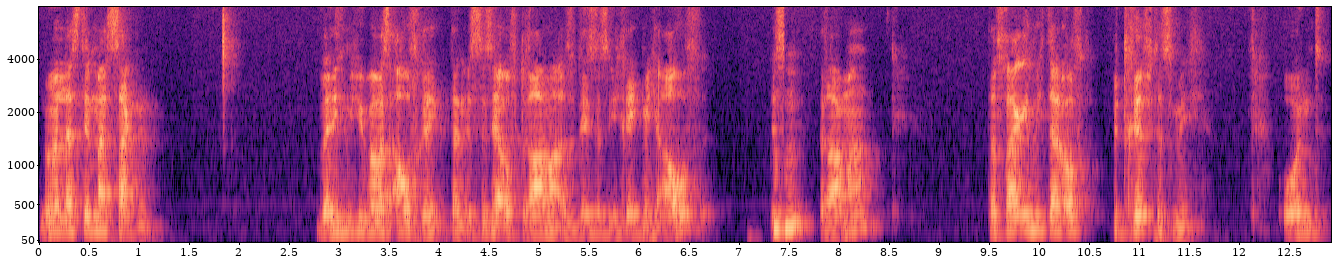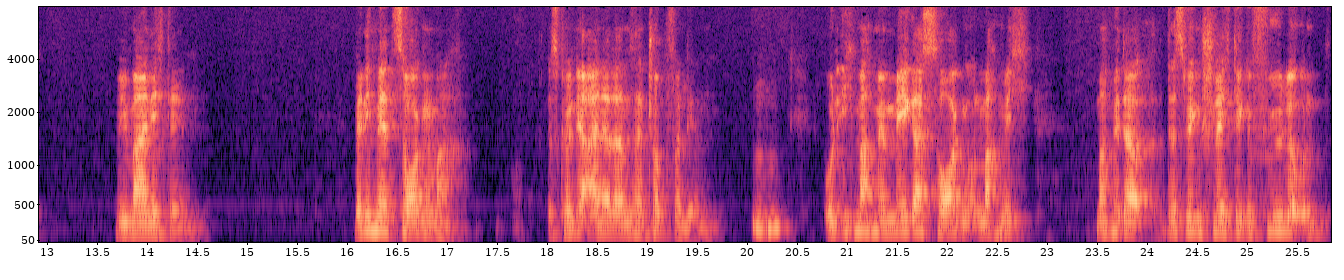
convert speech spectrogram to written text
Nur lass den mal sacken. Wenn ich mich über was aufreg, dann ist es ja oft Drama. Also dieses Ich reg mich auf, Mhm. Drama. Da frage ich mich dann oft, betrifft es mich? Und wie meine ich den? Wenn ich mir jetzt Sorgen mache, es könnte ja einer dann seinen Job verlieren. Mhm. Und ich mache mir mega Sorgen und mache mich, mach mir da deswegen schlechte Gefühle und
